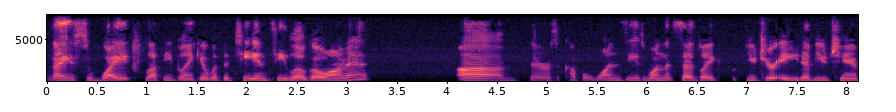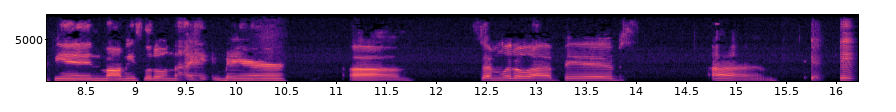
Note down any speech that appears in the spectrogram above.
nice white fluffy blanket with a TNT logo on it. Um, there's a couple onesies, one that said like future AW champion, mommy's little nightmare, um, some little uh, bibs. Um, and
